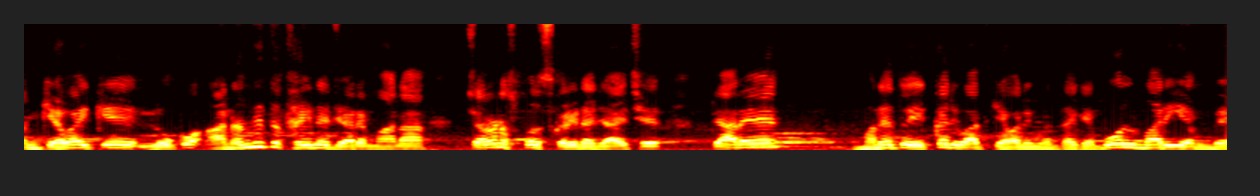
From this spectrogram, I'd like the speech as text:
એમ કહેવાય કે લોકો આનંદિત થઈને જ્યારે માના ચરણ સ્પર્શ કરીને જાય છે, ત્યારે મને તો એક જ વાત કહેવાની મન થાય કે બોલ મારી અંબે,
